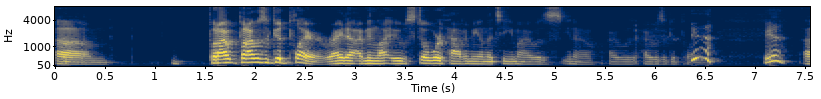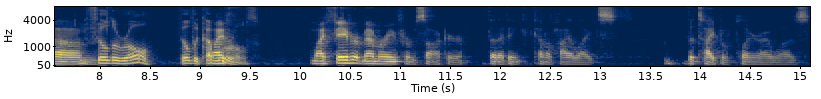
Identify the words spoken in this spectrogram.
um, but I but I was a good player, right? I mean, like it was still worth having me on the team. I was, you know, I was I was a good player. Yeah. Yeah. you filled a role. Filled a couple Um, my- roles. my favorite memory from soccer that I think kind of highlights the type of player I was.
